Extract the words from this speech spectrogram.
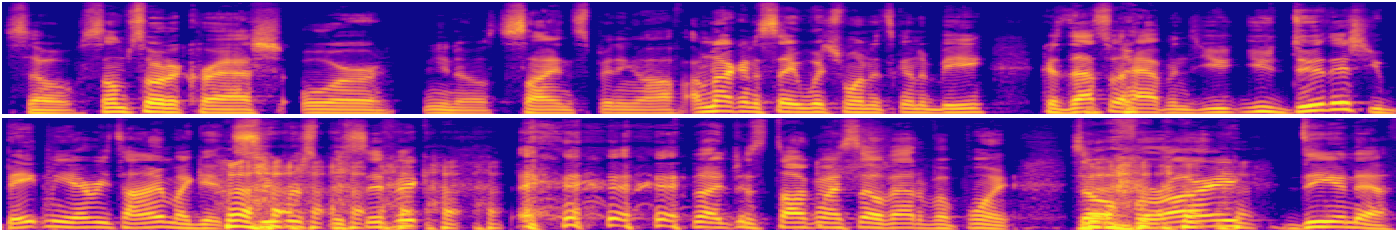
So some sort of crash or, you know, sign spinning off. I'm not going to say which one it's going to be because that's what happens. You you do this, you bait me every time. I get super specific and I just talk myself out of a point. So Ferrari DNF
